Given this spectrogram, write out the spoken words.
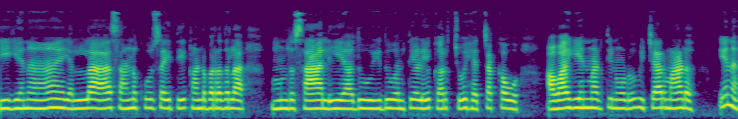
ಈಗೇನ ಎಲ್ಲ ಸಣ್ಣ ಕೂಸೈತಿ ಕಂಡು ಬರೋದಲ್ಲ. ಮುಂದೆ ಸಾಲಿ, ಅದು ಇದು ಅಂತೇಳಿ ಖರ್ಚು ಹೆಚ್ಚಕ್ಕವು. ಅವಾಗ ಏನು ಮಾಡ್ತೀನಿ ನೋಡು, ವಿಚಾರ ಮಾಡು. ಏನು?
